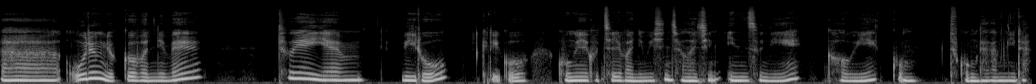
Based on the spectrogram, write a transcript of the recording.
아, 5669번님의 2am 위로 그리고 0197번님이 신청하신 인순이의 거위의 꿈 두 곡 나갑니다.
